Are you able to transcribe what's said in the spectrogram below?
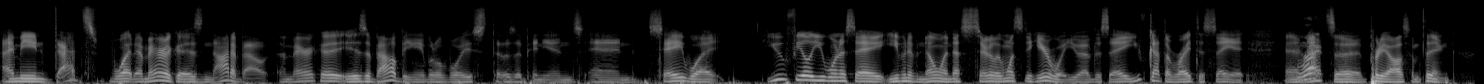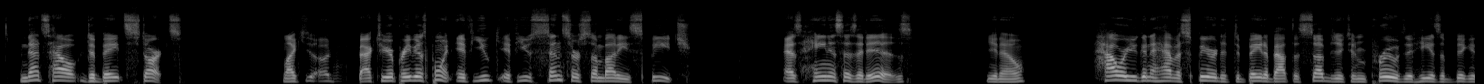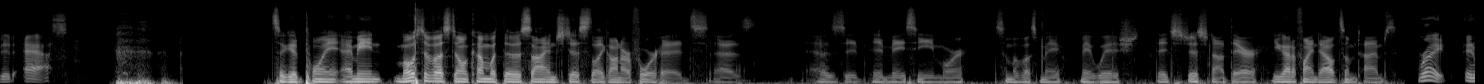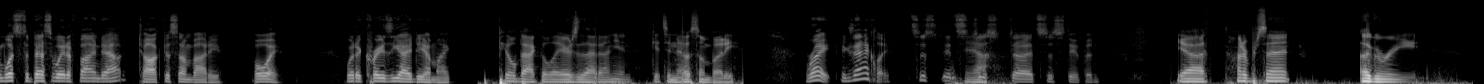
I mean, that's what America is not about. America is about being able to voice those opinions and say what you feel you want to say, even if no one necessarily wants to hear what you have to say. You've got the right to say it. And Right. that's a pretty awesome thing. and that's how debate starts. Like uh, back to your previous point, if you if you censor somebody's speech, as heinous as it is, you know, how are you going to have a spirited debate about the subject and prove that he is a bigoted ass? It's a good point. I mean, most of us don't come with those signs just like on our foreheads, as as it, it may seem, or some of us may may wish. It's just not there. You got to find out sometimes. Right. And what's the best way to find out? Talk to somebody. Boy, what a crazy idea, Mike. Peel back the layers of that onion. Get to know somebody. Right. Exactly. It's just it's Yeah. just uh, it's just stupid. Yeah, hundred percent agree.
